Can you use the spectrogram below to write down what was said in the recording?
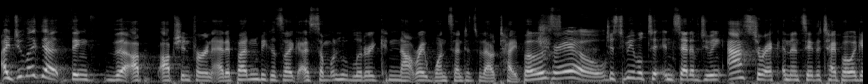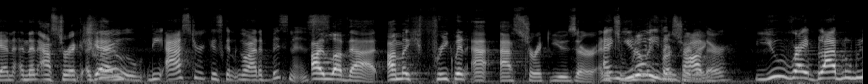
I do like that thing, the op- option for an edit button, because like as someone who literally cannot write one sentence without typos, True. Just to be able to instead of doing asterisk and then say the typo again and then asterisk again. True. The asterisk is going to go out of business. I love that. I'm a frequent a- asterisk user, and, and it's you really don't even bother. You write blah blah blah.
